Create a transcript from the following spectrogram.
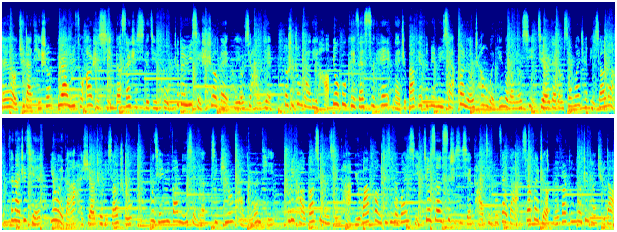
将拥有巨大提升，不亚于从二十系到三十系的进步。这对于显示设备和游戏行业都是重大利好。用户可以在四 K 乃至八 K 分辨率下更流畅稳定的玩游戏，进而带动相关产品销量。在那之前，英伟达还需要彻底消除目前愈发明显的 GPU 产能问题，处理好高性能显卡与挖矿之间的关系。就算四十系显卡进步再大，消费者没法通过正常渠道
